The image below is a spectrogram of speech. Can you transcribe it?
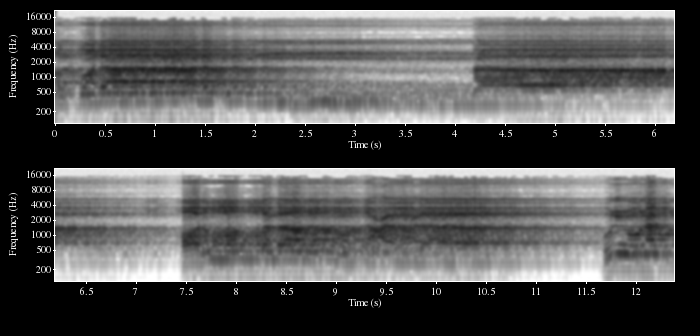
الضلالة قال الله تبارك نفس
